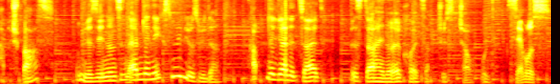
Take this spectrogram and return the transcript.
Habt Spaß und wir sehen uns in einem der nächsten Videos wieder. Habt eine geile Zeit. Bis dahin, euer Kreuz sagt Tschüss, ciao und Servus.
